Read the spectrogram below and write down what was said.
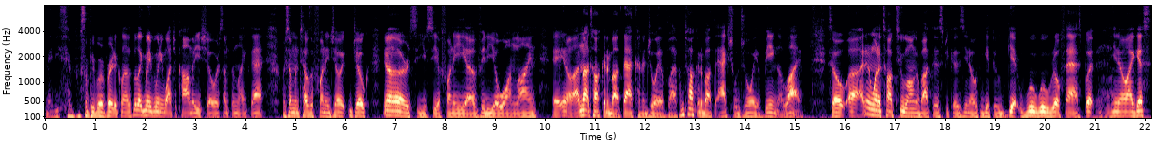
maybe some, people are afraid of clowns, but like maybe when you watch a comedy show or something like that, where someone tells a funny joke, joke, you know, or you see a funny uh, video online. Uh, you know, I'm not talking about that kind of joy of life. I'm talking about the actual joy of being alive. So uh, I didn't want to talk too long about this because you know we can get to get woo woo real fast. But you know I guess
